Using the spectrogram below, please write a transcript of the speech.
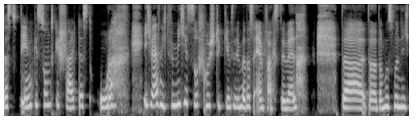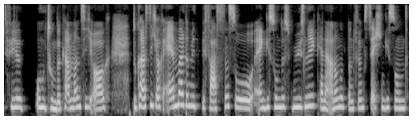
dass du den gesund gestaltest oder ich weiß nicht, für mich ist so Frühstück immer das Einfachste, weil da, da, da muss man nicht viel umtun. Da kann man sich auch, du kannst dich auch einmal damit befassen, so ein gesundes Müsli, keine Ahnung, unter Anführungszeichen gesund,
